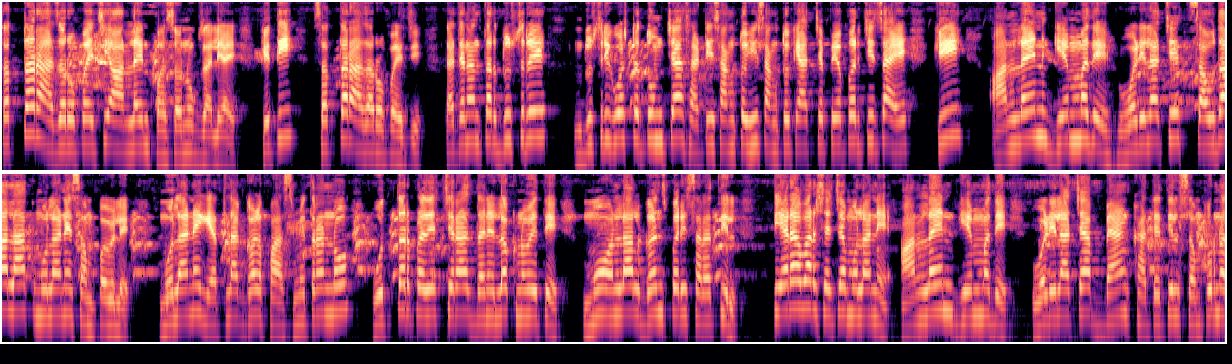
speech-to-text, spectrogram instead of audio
सत्तर हजार रुपयाची ऑनलाईन फसवणूक झाली आहे. किती? सत्तर हजार रुपयाची. त्याच्यानंतर दुसरे दुसरी गोष्ट तुमच्यासाठी सांगतो ही सांगतो की आजच्या पेपरचीच आहे की ऑनलाईन गेममध्ये वडिलाचे चौदा लाख मुलाने संपविले. मुलाने घेतला गळफास. मित्रांनो उत्तर प्रदेशची राजधानी लखनौ येथे मोहनलाल गंज परिसरातील तेरा वर्षाच्या मुलाने ऑनलाईन गेममध्ये वडिलाच्या बँक खात्यातील संपूर्ण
